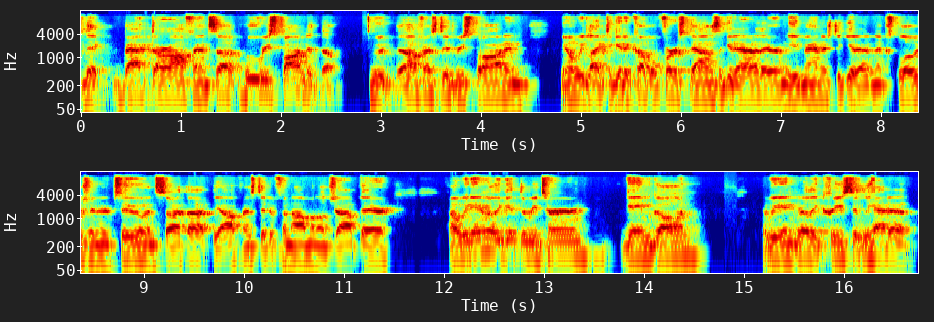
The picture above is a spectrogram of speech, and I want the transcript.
that backed our offense up. Who responded though? The offense did respond, and you know we'd like to get a couple first downs to get out of there, and we managed to get an explosion or two. And so I thought the offense did a phenomenal job there. Uh, we didn't really get the return game going. We didn't really crease it. We had a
